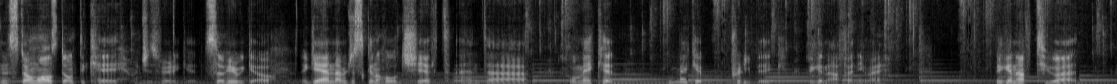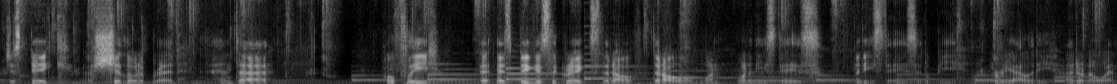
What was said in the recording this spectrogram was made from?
and stone walls don't decay, which is very good. So here we go. Again, I'm just going to hold shift, and uh, we'll make it we'll make it pretty big, big enough anyway, big enough to uh, just bake a shitload of bread, and uh, hopefully as big as the Greggs that I'll that I'll own one one of these days. One of these days it'll be a reality. I don't know when.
